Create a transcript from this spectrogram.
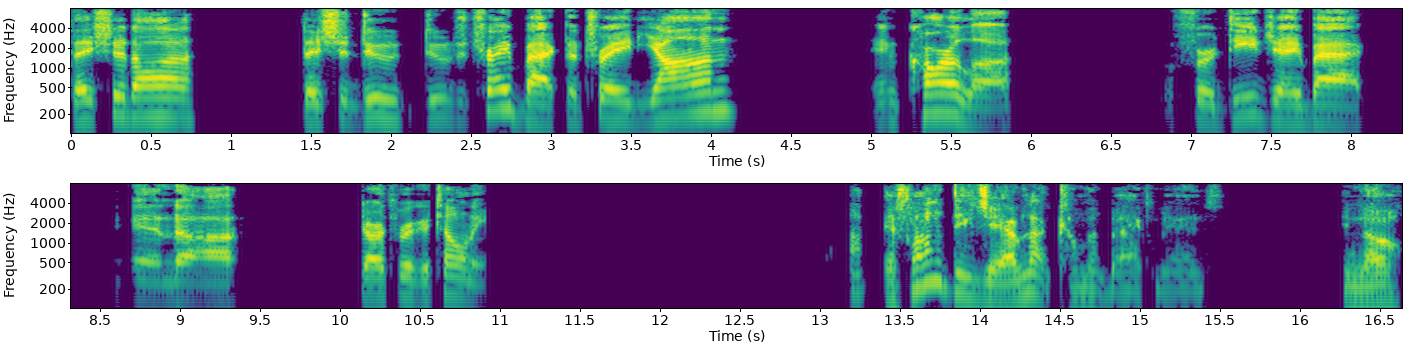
They should uh, they should do do the trade back to trade Jan and Carla for DJ back and uh, Darth Rigatoni. If I'm a DJ, I'm not coming back, man. You know,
